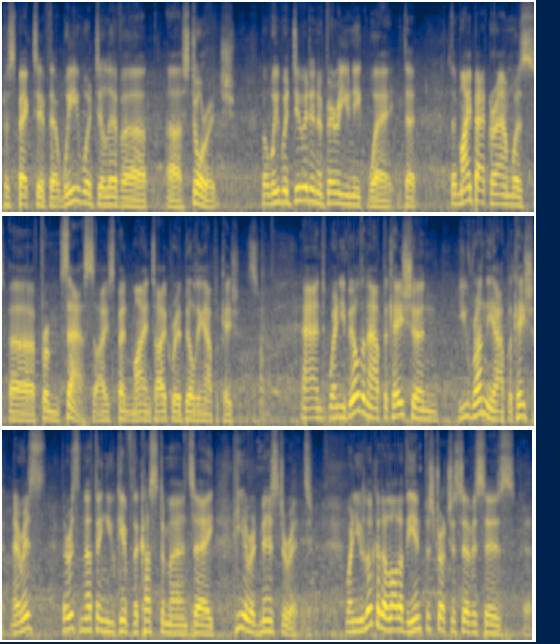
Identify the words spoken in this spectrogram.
perspective that we would deliver uh, storage, but we would do it in a very unique way. That, that my background was uh, from SaaS. I spent my entire career building applications. And when you build an application, you run the application. There is, There is nothing you give the customer and say, here, administer it. When you look at a lot of the infrastructure services, yeah.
